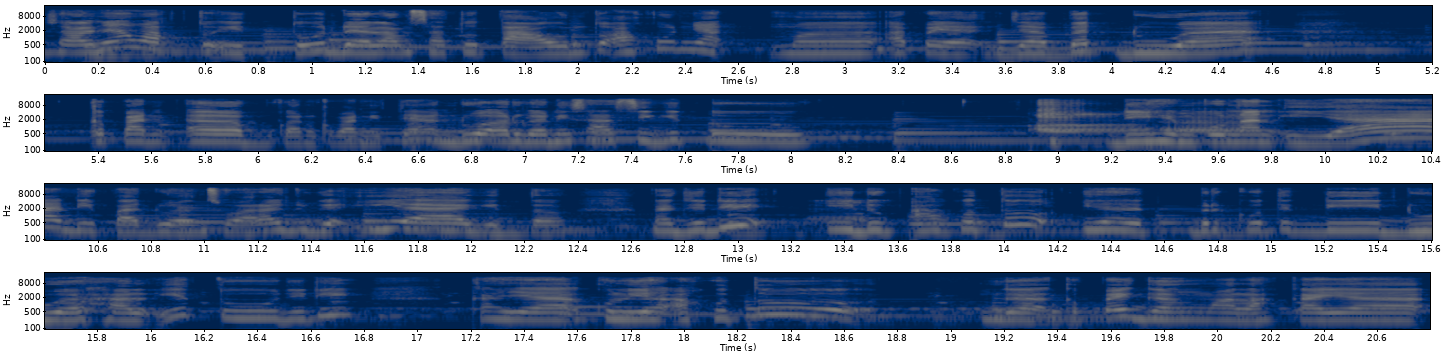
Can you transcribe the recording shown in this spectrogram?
soalnya waktu itu dalam satu tahun tuh aku ny- me, apa ya jabat dua kepan eh, bukan kepanitiaan dua organisasi gitu Oh, di himpunan iya di paduan suara juga iya gitu. Nah jadi hidup aku tuh ya berkutit di dua hal itu. Jadi kayak kuliah aku tuh nggak kepegang malah kayak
